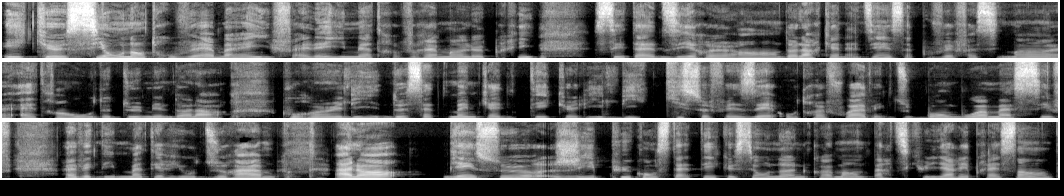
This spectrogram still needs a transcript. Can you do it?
et que si on en trouvait, ben il fallait y mettre vraiment le prix, c'est-à-dire euh, en dollars canadiens, ça pouvait facilement euh, être en haut de 2000 dollars pour un lit de cette même qualité que les lits qui se faisaient autrefois avec du bon bois massif, avec des matériaux durables. Alors, Bien sûr, j'ai pu constater que si on a une commande particulière et pressante,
